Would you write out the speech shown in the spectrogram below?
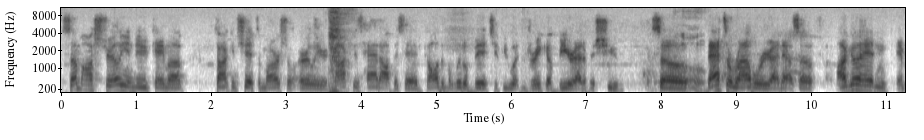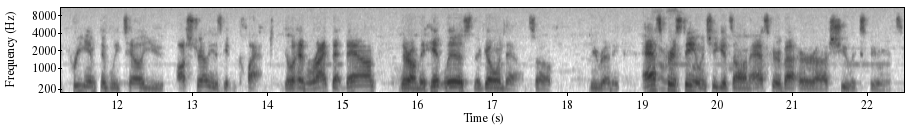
some Australian dude came up talking shit to Marshall earlier, knocked his hat off his head, called him a little bitch if he wouldn't drink a beer out of his shoe. So Oh. that's a rivalry right now. So I'll go ahead and, and preemptively tell you Australia is getting clapped. Go ahead and write that down. They're on the hit list. They're going down. So be ready. Ask All right. Christine when she gets on. Ask her about her uh, shoe experience.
